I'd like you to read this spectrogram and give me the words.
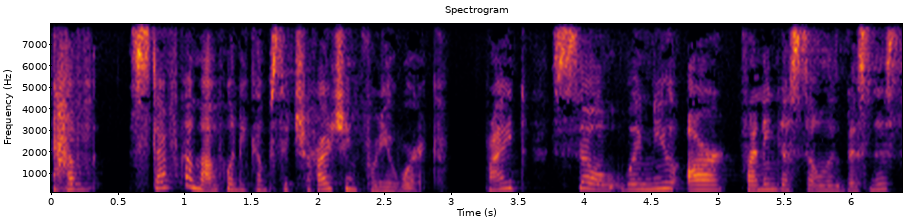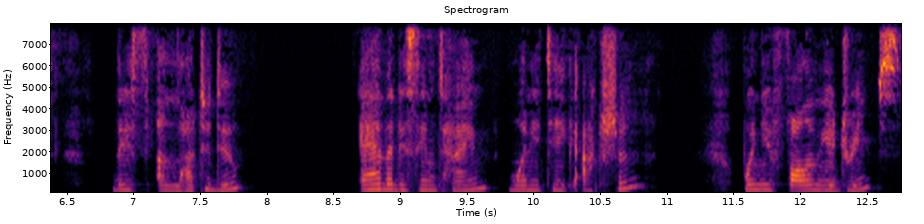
have stuff come up when it comes to charging for your work, right? So when you are running a solo business, there's a lot to do. And at the same time, when you take action, when you follow your dreams,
